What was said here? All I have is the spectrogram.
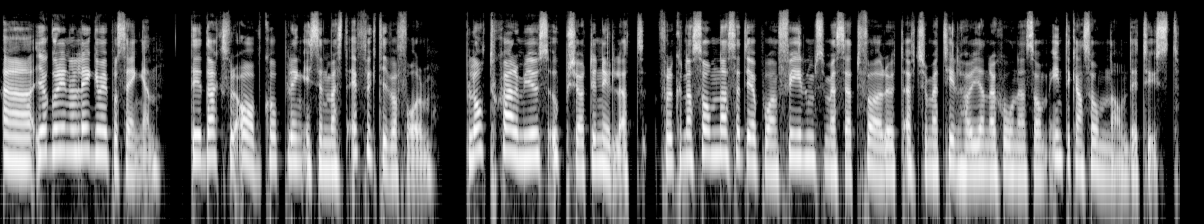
Eh, jag går in och lägger mig på sängen. Det är dags för avkoppling i sin mest effektiva form. Blått skärmljus uppkört i nyllet. För att kunna somna sätter jag på en film som jag sett förut eftersom jag tillhör generationen som inte kan somna om det är tyst.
